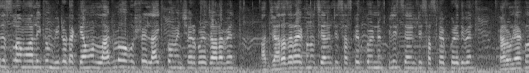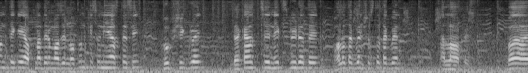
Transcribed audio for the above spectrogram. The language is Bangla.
গাইজ, আসসালামু আলাইকুম। ভিডিওটা কেমন লাগল অবশ্যই লাইক কমেন্ট শেয়ার করে জানাবেন। আর যারা যারা এখনও চ্যানেলটি সাবস্ক্রাইব করেন প্লিজ চ্যানেলটি সাবস্ক্রাইব করে দিবেন। কারণ এখন থেকে আপনাদের মাঝে নতুন কিছু নিয়ে আসতেছি খুব শীঘ্রই। দেখা হচ্ছে নেক্সট ভিডিওতে ভালো থাকবেন, সুস্থ থাকবেন। আল্লাহ হাফেজ। বাই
